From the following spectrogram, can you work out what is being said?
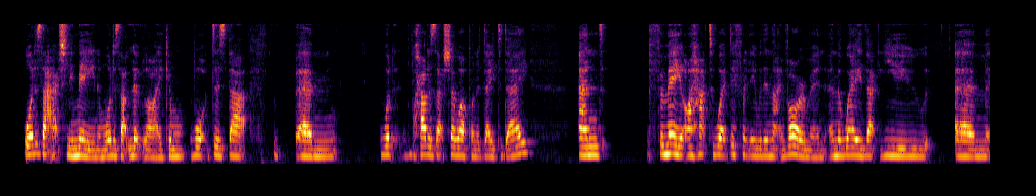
what does that actually mean and what does that look like and what does that um, what how does that show up on a day to day? And for me, I had to work differently within that environment and the way that you um,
